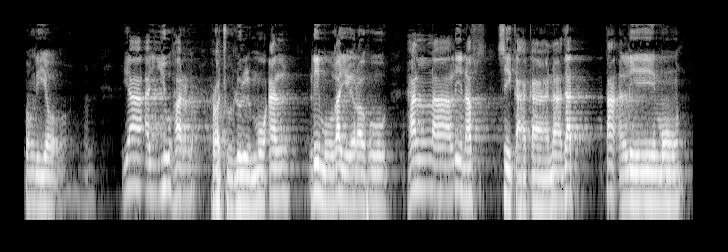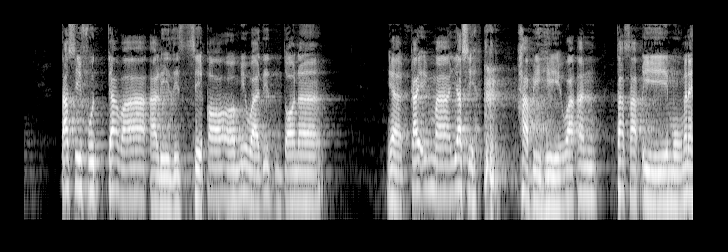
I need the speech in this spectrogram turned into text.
wong liya. Ya ayyuhar rajulul mu'al limu ghairahu halali nafsika kana ta'limu tasifud dawa alidhis siqami wadidona Ya kaima yasih habihi wa an tasaqimu. Meneh.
